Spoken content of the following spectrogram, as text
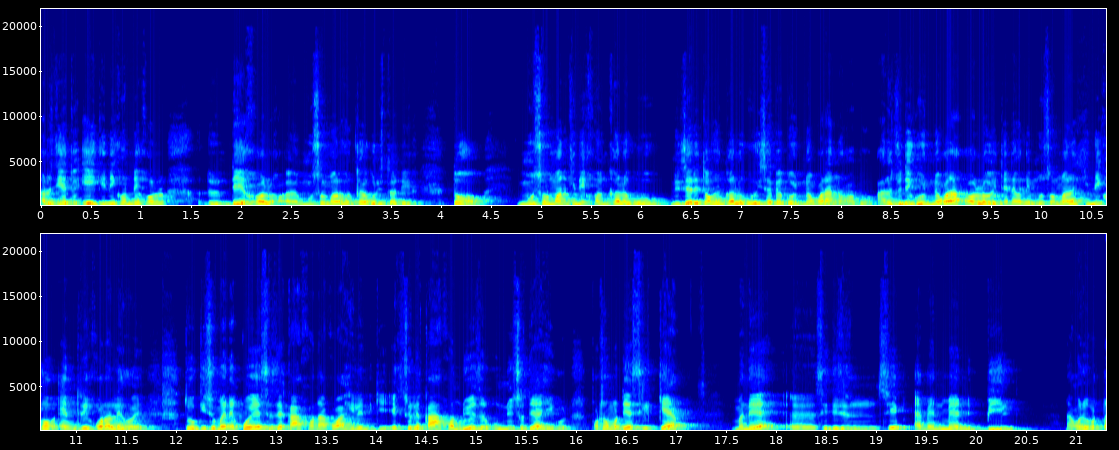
আৰু যিহেতু এই তিনিখন দেশৰ, দেশ হ'ল মুছলমান সংখ্যাগৰিষ্ঠ দেশ, তো মুছলমানখিনিক সংখ্যালঘু নিৰ্যাৰিত সংখ্যালঘু হিচাপে গণ্য কৰা নহ'ব। আৰু যদি গণ্য কৰা হ'ল হয়, তেনেহ'লে মুছলমানখিনিকো এণ্ট্ৰি কৰালে হয়। তো কিছুমানে কৈ আছে যে কাখন আকৌ আহিলে নেকি? একচুৱেলি কাখন দুহেজাৰ ঊনৈছতে আহি গ'ল। প্ৰথমতে আছিল কেব মানে চিটিজেনশ্বিপ এমেণ্ডমেণ্ট বিল নাগৰিকত্ব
